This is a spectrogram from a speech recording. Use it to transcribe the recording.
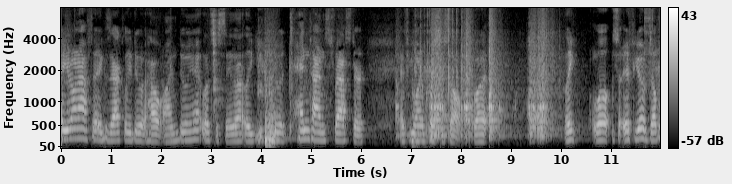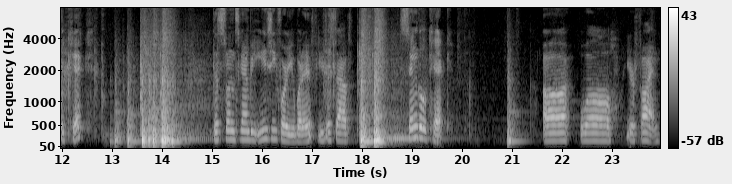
you don't have to exactly do it how I'm doing it. Let's just say that. Like, you can do it 10 times faster if you want to push yourself. But, like, well, so if you have double kick, this one's going to be easy for you. But if you just have single kick, uh, well, you're fine.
